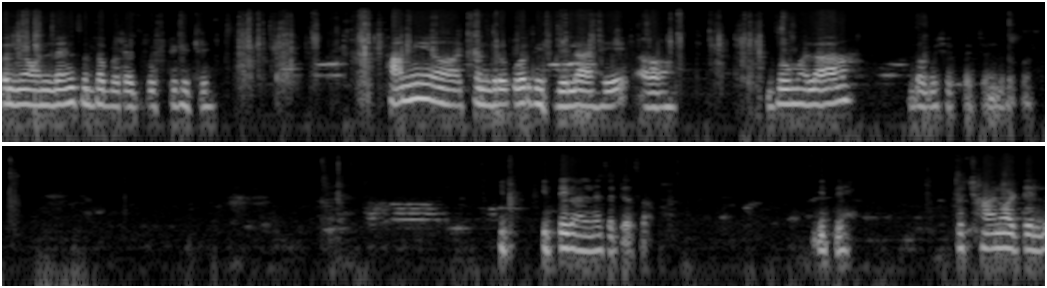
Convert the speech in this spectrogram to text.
पण मी ऑनलाईनसुद्धा बऱ्याच गोष्टी घेते. हा मी चंद्रकोर घेतलेला आहे. जो मला बघू शकता चंद्रकोर इथे घालण्यासाठी असा. इथे. छान वाटेल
